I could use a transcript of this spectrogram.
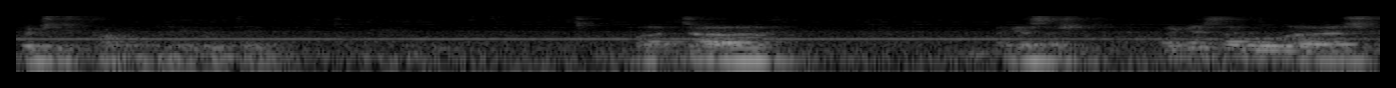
which is probably. But uh, I guess I should, I guess I will uh, sh-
